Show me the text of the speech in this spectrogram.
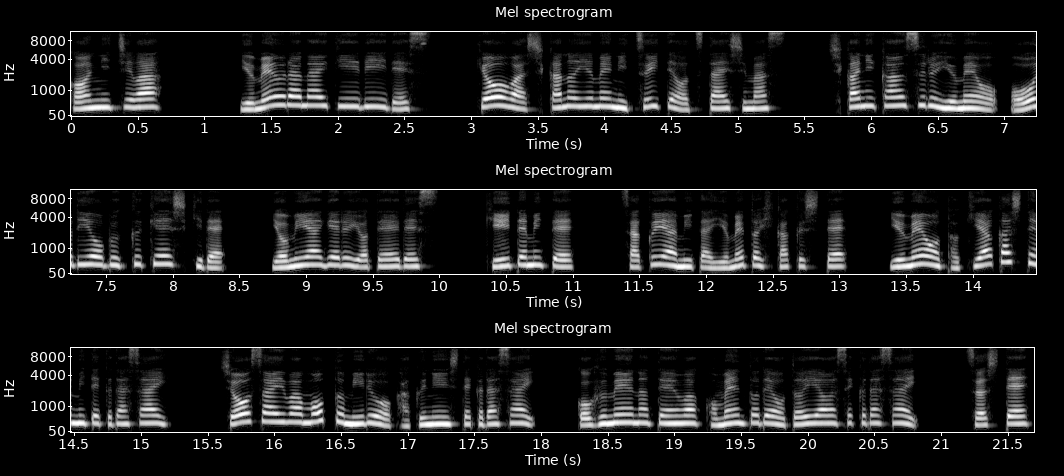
こんにちは。夢占い TV です。今日は鹿の夢についてお伝えします。鹿に関する夢をオーディオブック形式で読み上げる予定です。聞いてみて、昨夜見た夢と比較して、夢を解き明かしてみてください。詳細はもっと見るを確認してください。ご不明な点はコメントでお問い合わせください。そして、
